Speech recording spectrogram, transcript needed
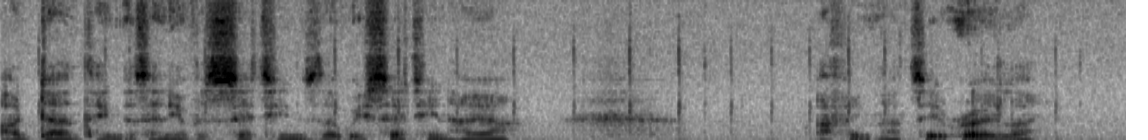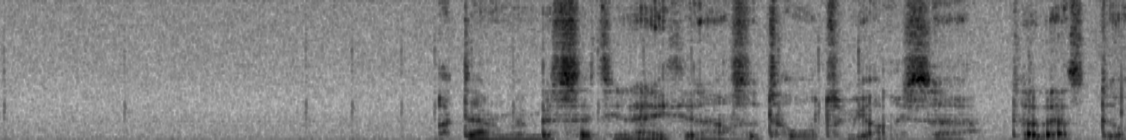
I don't think there's any other settings that we set in here. I think that's it really. Don't remember setting anything else at all to be honest so, so that's done.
